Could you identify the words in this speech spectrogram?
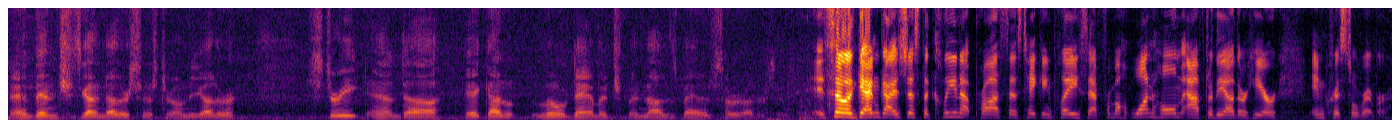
And then she's got another sister on the other street, and uh, it got a little damage, but not as bad as her other sister. So again, guys, just the cleanup process taking place at, from one home after the other here in Crystal River.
